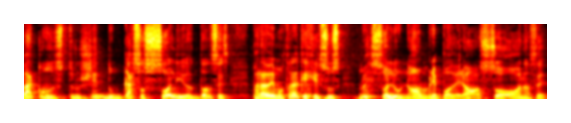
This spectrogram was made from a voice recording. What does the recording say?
va construyendo un caso sólido entonces para demostrar que Jesús no es solo un hombre poderoso o no sé,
